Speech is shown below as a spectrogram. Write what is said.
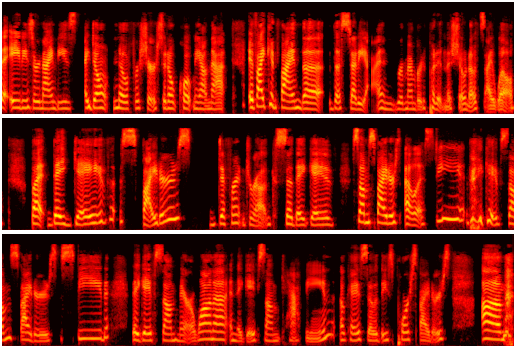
the 80s or 90s. I don't know for sure, so don't quote me on that. If I can find the the study and remember to put it in the show notes, I will. But they gave spiders different drugs. So they gave some spiders LSD, they gave some spiders speed, they gave some marijuana, and they gave some caffeine. Okay, so these poor spiders. Um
